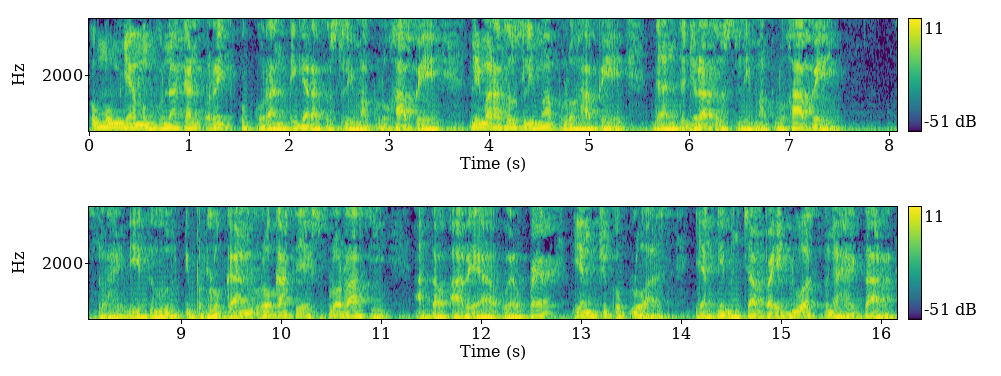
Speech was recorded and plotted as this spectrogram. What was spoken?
umumnya menggunakan rig ukuran 350 HP, 550 HP, dan 750 HP. Selain itu, diperlukan lokasi eksplorasi atau area wellpad yang cukup luas, yakni mencapai 2,5 hektar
